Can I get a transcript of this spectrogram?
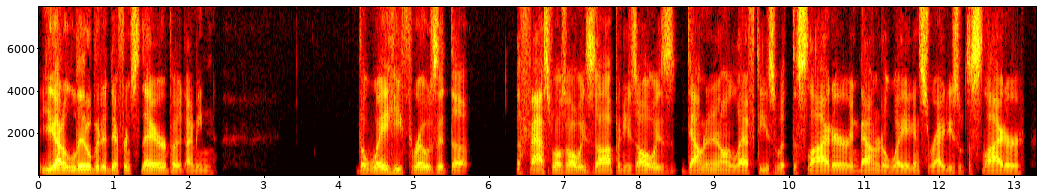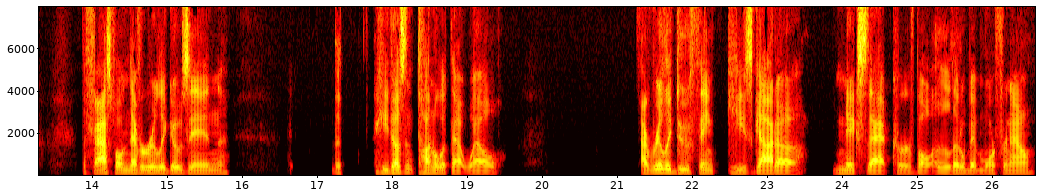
You got a little bit of difference there, but I mean, the way he throws it, the the fastball is always up and he's always down and in on lefties with the slider and down and away against righties with the slider. The fastball never really goes in. The he doesn't tunnel it that well. I really do think he's got to mix that curveball a little bit more for now.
